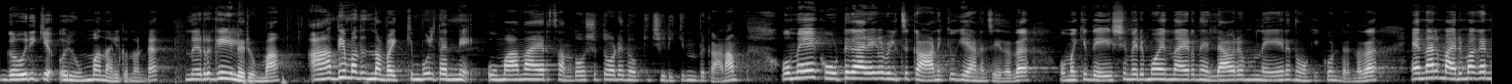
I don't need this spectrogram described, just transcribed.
ഗൗരിക്ക് ഒരു ഉമ്മ നൽകുന്നുണ്ട്. നെറുകയിലൊരു ഉമ്മ ആദ്യം അത് വയ്ക്കുമ്പോൾ തന്നെ ഉമാനായർ സന്തോഷത്തോടെ നോക്കി ചിരിക്കുന്നത് കാണാം. ഉമ്മയെ കൂട്ടുകാരികൾ വിളിച്ച് കാണിക്കുകയാണ് ചെയ്തത്. ഉമ്മയ്ക്ക് ദേഷ്യം വരുമോ എന്നായിരുന്നു എല്ലാവരും നേരെ നോക്കിക്കൊണ്ടിരുന്നത്. എന്നാൽ മരുമകൻ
